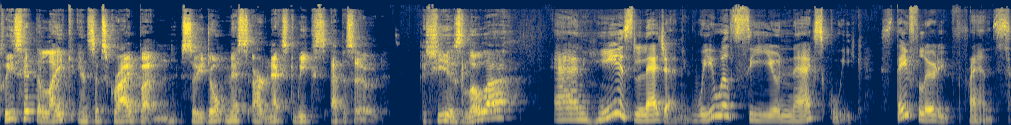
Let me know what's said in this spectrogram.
Please hit the like and subscribe button so you don't miss our next week's episode. She is Lola. And he is legend. We will see you next week. Stay flirty, friends.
